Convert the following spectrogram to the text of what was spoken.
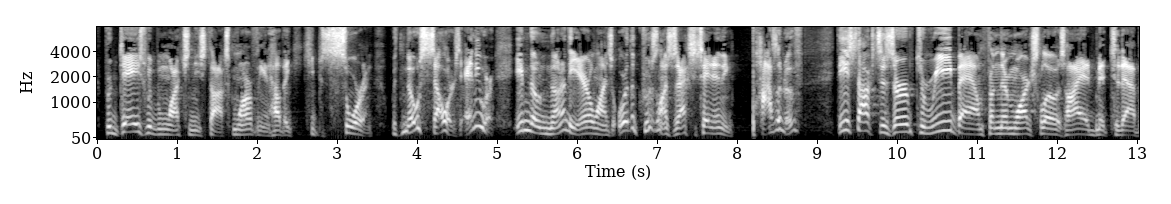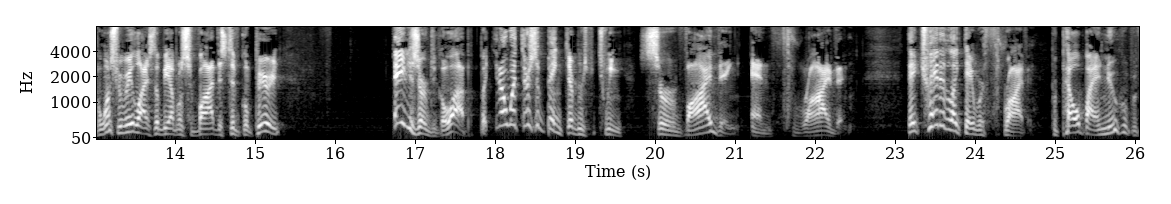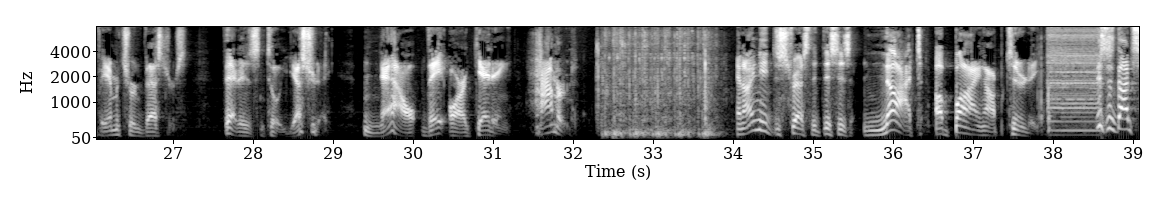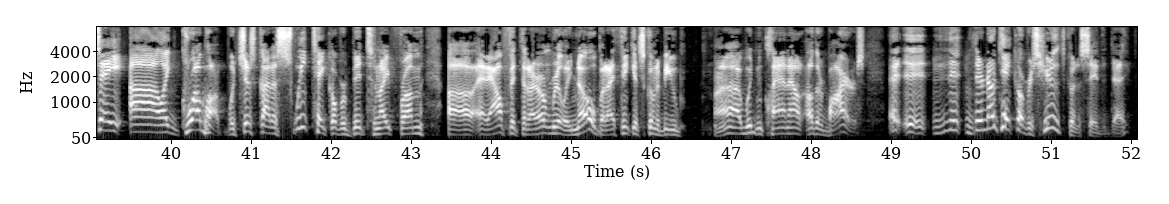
For days, we've been watching these stocks, marveling at how they keep soaring with no sellers anywhere, even though none of the airlines or the cruise lines is actually saying anything positive. These stocks deserve to rebound from their March lows. I admit to that. But once we realize they'll be able to survive this difficult period, they deserve to go up. But you know what? There's a big difference between surviving and thriving. They traded like they were thriving, propelled by a new group of amateur investors. That is until yesterday. Now they are getting hammered. And I need to stress that this is not a buying opportunity. This is not, say, uh, like Grubhub, which just got a sweet takeover bid tonight from uh, an outfit that I don't really know, but I think it's going to be. Uh, I wouldn't clan out other buyers. Uh, uh, there are no takeovers here that's going to save the day.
